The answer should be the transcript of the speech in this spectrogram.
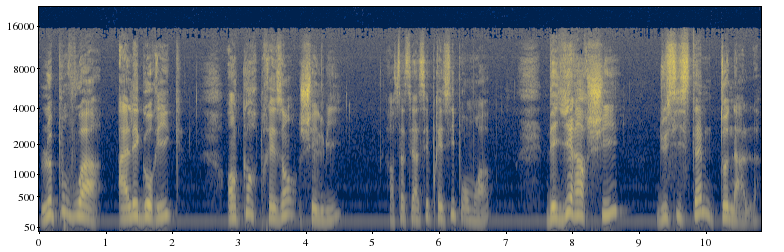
le pouvoir allégorique encore présent chez lui, alors ça c'est assez précis pour moi, des hiérarchies du système tonal,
